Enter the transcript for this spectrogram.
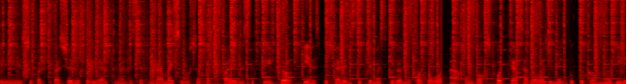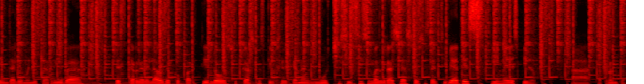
eh, su participación y por llegar al final de este programa. Y si gustan participar en este proyecto y en especial en este tema escríbanme por favor a unboxpodcast.gmail.com no olviden darle manita arriba descargar el audio, compartirlo en su caso suscribirse al canal. Muchísimas gracias. Soy César Cibiades y me despido. Hasta pronto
